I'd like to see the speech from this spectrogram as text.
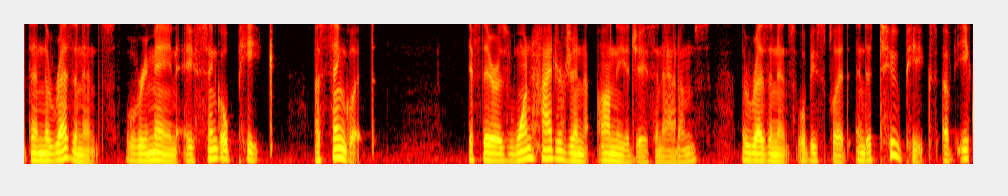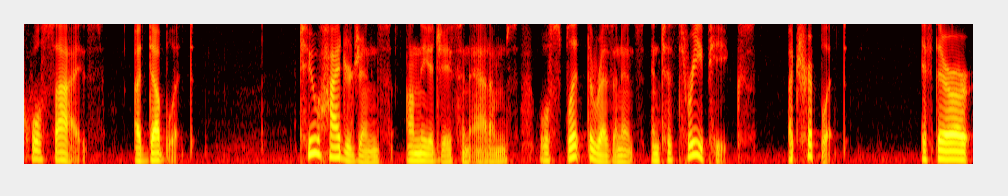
then the resonance will remain a single peak, a singlet. If there is one hydrogen on the adjacent atoms, the resonance will be split into two peaks of equal size, a doublet. Two hydrogens on the adjacent atoms will split the resonance into three peaks, a triplet. If there are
